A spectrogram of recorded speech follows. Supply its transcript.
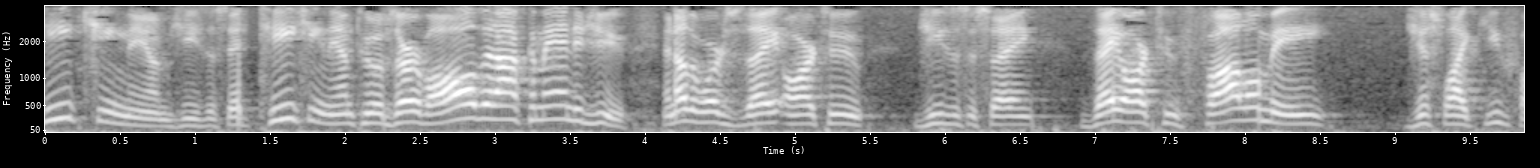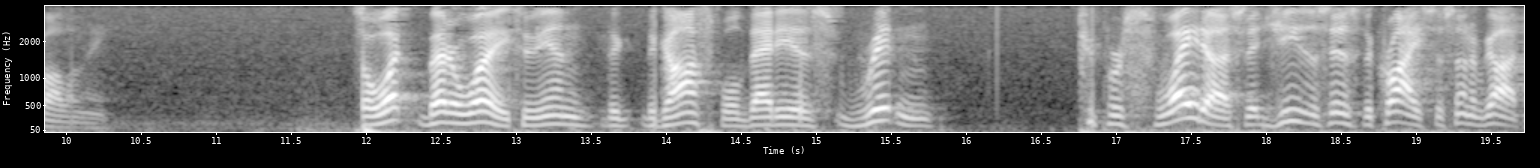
teaching them, Jesus said, teaching them to observe all that I've commanded you. In other words, they are to, Jesus is saying, they are to follow me just like you follow me. So, what better way to end the, the gospel that is written to persuade us that Jesus is the Christ, the Son of God,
